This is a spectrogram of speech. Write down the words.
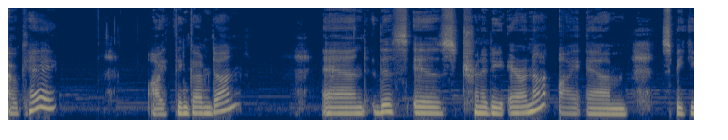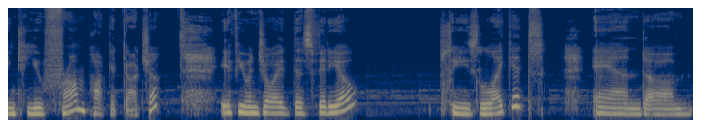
Okay, I think I'm done. And this is Trinity Aironaut. I am speaking to you from Pocket Gacha. If you enjoyed this video, please like it and um,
